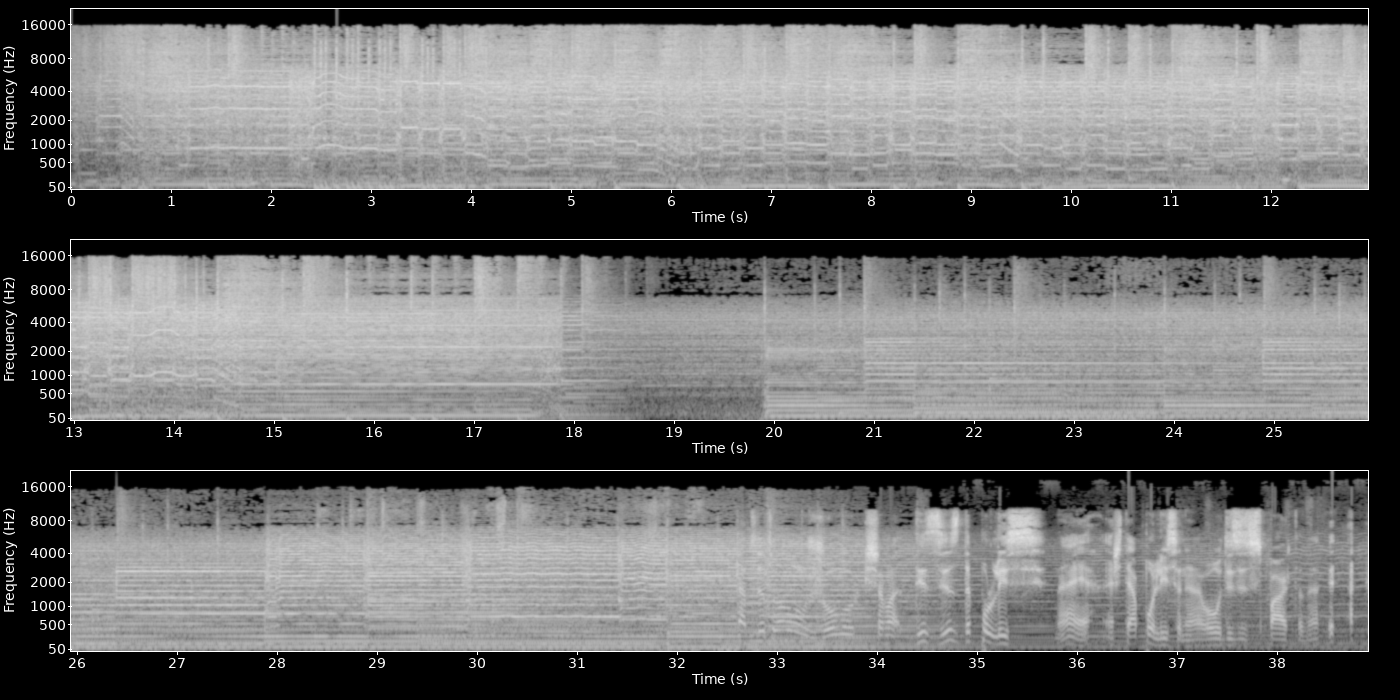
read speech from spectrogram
Chama This is the Police, né? É, esta é a polícia, né? Ou This is Sparta, né?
